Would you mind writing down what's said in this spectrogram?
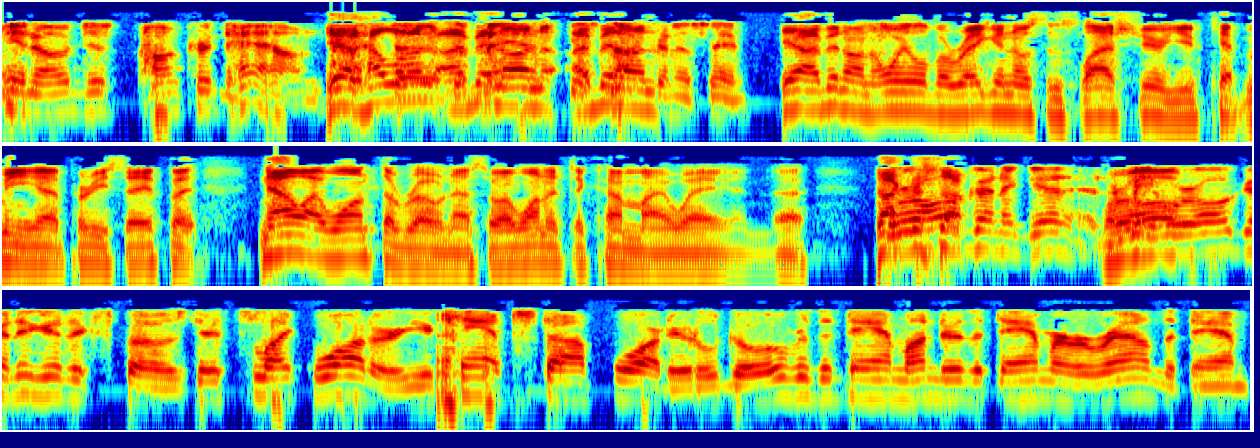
you know, just hunker down. Yeah, But, how long- I've the been on- I've been on-. Yeah, I've been on oil of oregano since last year. You've kept me uh, pretty safe, but now I want the Rona, so I want it to come my way. And uh, Dr. We're all going to get it. We're I mean, all- we're all going to get exposed. It's like water. You can't stop water. It'll go over the dam, under the dam, or around the dam,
